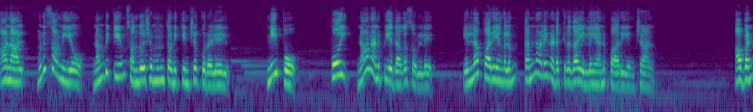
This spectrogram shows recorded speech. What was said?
ஆனால் முனுசாமியோ நம்பிக்கையும் சந்தோஷமும் தொனிக்கின்ற குரலில் நீ போ. போய் நான் அனுப்பியதாக சொல்லு. எல்லா காரியங்களும் தன்னாலே நடக்கிறதா இல்லையான்னு பாரு என்றான். அவன்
